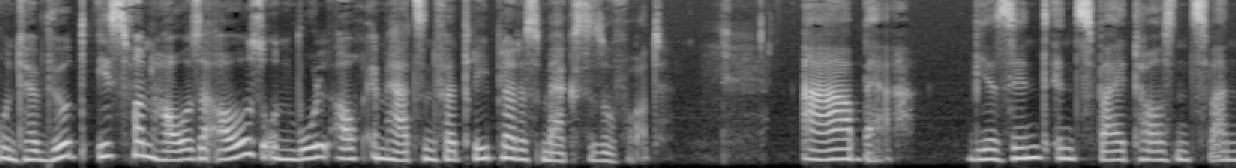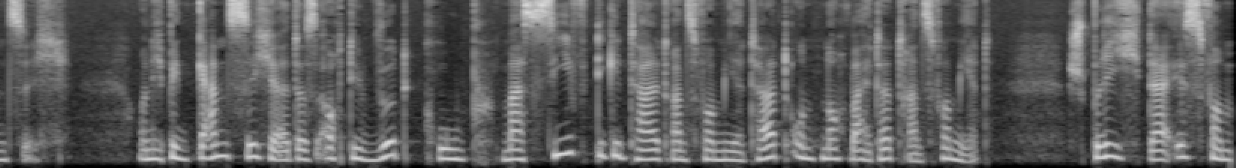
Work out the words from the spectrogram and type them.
Und Herr Wirth ist von Hause aus und wohl auch im Herzen Vertriebler, das merkst du sofort. Aber wir sind in 2020. Und ich bin ganz sicher, dass auch die Wirt Group massiv digital transformiert hat und noch weiter transformiert. Sprich, da ist vom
